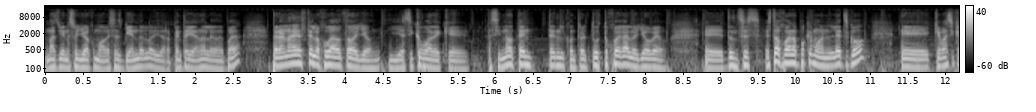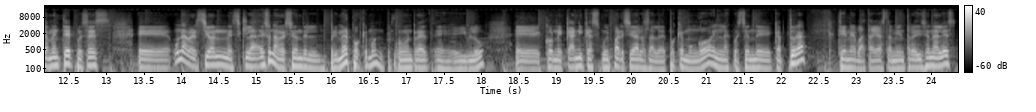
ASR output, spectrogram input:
más bien soy yo como a veces viéndolo y de repente ayudándole donde pueda. Pero no, este lo he jugado todo yo. Y así como de que, así no, ten, ten el control, tú, tú juégalo, yo veo. Eh, entonces, he estado jugando Pokémon Let's Go, eh, que básicamente pues es eh, una versión mezcla, es una versión del primer Pokémon, Pokémon Red y Blue, con mecánicas muy parecidas a las de Pokémon Go en la cuestión de captura. Tiene batallas también tradicionales,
